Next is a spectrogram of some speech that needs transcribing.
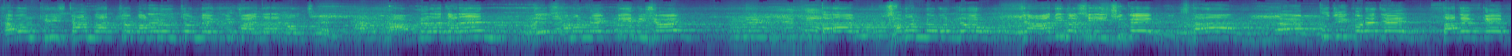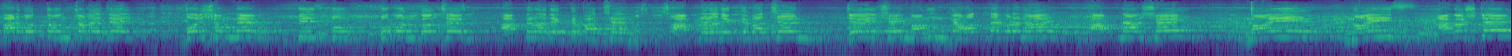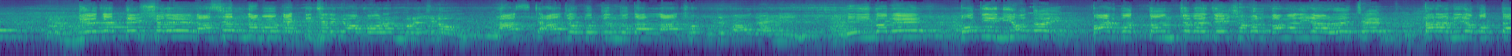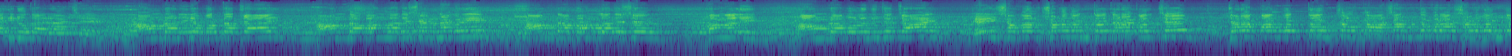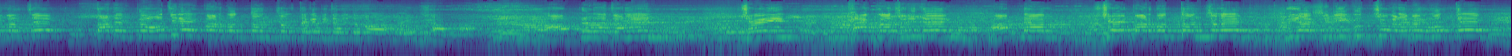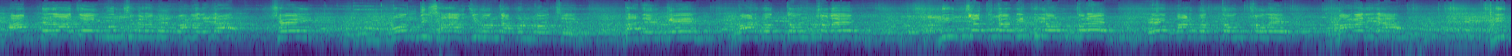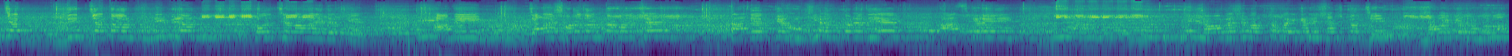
রাজ্য বানানোর জন্য একটি পায়তারা চলছে আপনারা জানেন যে সামান্য একটি বিষয়, তারা সামান্য বললেও যে আদিবাসী ইস্যুকে তারা পুঁজি করে যে তাদেরকে পার্বত্য অঞ্চলে যে বৈষম্যের বীজ বো- বপন করছে, আপনারা দেখতে পাচ্ছেন, আপনারা দেখতে পাচ্ছেন যে সেই মামুনকে হত্যা করে নয়, আপনার সেই নয় একটি ছেলেকে অপহরণ করেছিল আজ আজও পর্যন্ত তার লাশও খুঁজে পাওয়া যায়নি। এইভাবে প্রতিনিয়তই পার্বত্য অঞ্চলে যে সকল বাঙালিরা রয়েছে, তারা নিরাপত্তাহীনতায় রয়েছে। আমরা নিরাপত্তা চাই, আমরা বাংলাদেশের নাগরিক, আমরা বাংলাদেশের বাঙালি। আমরা বলে দিতে চাই, এই সকল ষড়যন্ত্র যারা করছে, যারা পার্বত্য অঞ্চলকে অশান্ত করার ষড়যন্ত্র করছে তাদেরকে অচিরে পার্বত্য অঞ্চল থেকে বিতাড়িত করা হবে ইনশাআল্লাহ। আপনারা জানেন সেই খাগড়াছড়িতে আপনার সেই অঞ্চলে বিরাশিটি গুচ্ছ গ্রামের মধ্যে আপনারা যে গুচ্ছ গ্রামের বাঙালিরা সেই বন্দিশালার জীবনযাপন করছে, তাদেরকে পার্বত্য করছি সবাইকে ধন্যবাদ।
